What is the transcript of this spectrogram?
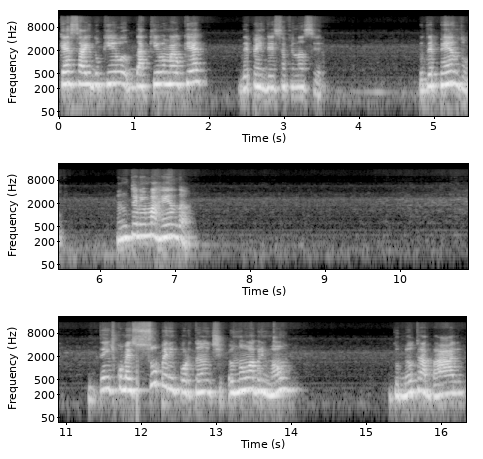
quer sair do quilo, daquilo, mas o quê? Dependência financeira. Eu dependo. Eu não tenho nenhuma renda. Entende como é super importante eu não abrir mão do meu trabalho,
